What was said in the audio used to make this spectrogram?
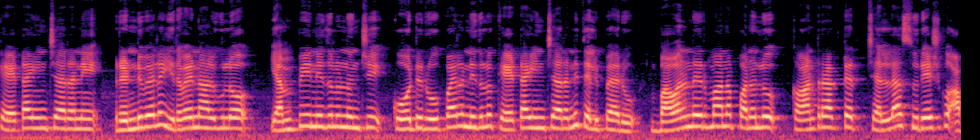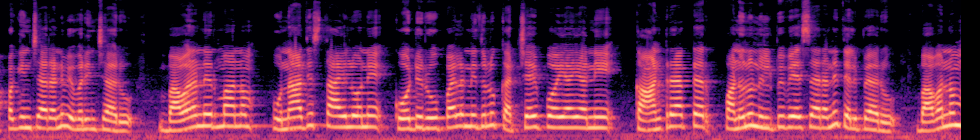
కేటాయించారని రెండు వేల ఇరవై నాలుగులో ఎంపీ నిధుల నుంచి కోటి రూపాయల నిధులు కేటాయించారని తెలిపారు. భవన నిర్మాణ పనులు కాంట్రాక్టర్ చెల్లా సురేష్కు అప్పగించారని వివరించారు. భవన నిర్మాణం పునాది స్థాయిలోనే కోటి రూపాయల నిధులు ఖర్చయిపోయాయని కాంట్రాక్టర్ పనులు నిలిపివేశారని తెలిపారు. భవనం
